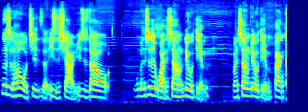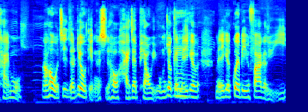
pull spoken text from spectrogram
那时候我记得一直下雨，一直到我们是晚上六点，晚上六点半开幕，然后我记得六点的时候还在飘雨，我们就给每一个、嗯、每一个贵宾发个雨衣。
